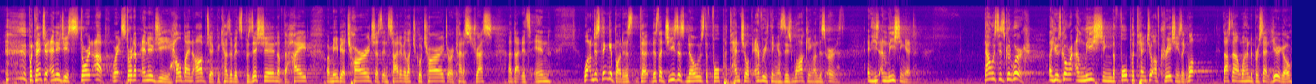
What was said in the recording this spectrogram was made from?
Potential energy is stored up, right? Stored up energy held by an object because of its position, of the height, or maybe a charge that's inside of electrical charge, or a kind of stress uh, that it's in. Well, I'm just thinking about this that, this, that Jesus knows the full potential of everything as he's walking on this earth, and he's unleashing it. That was his good work. Like he was going around unleashing the full potential of creation. He's like, well, that's not 100%. Here you go.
